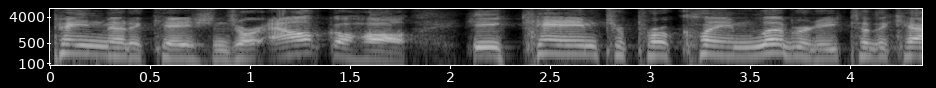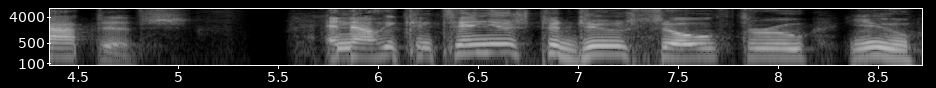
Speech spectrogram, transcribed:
pain medications or alcohol. He came to proclaim liberty to the captives. And now he continues to do so through you,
